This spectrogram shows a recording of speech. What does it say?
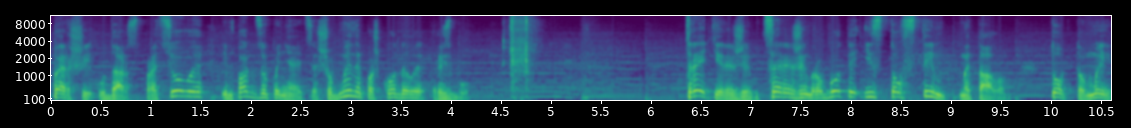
перший удар спрацьовує, імпакт зупиняється, щоб ми не пошкодили різьбу. Третій режим це режим роботи із товстим металом. Тобто ми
